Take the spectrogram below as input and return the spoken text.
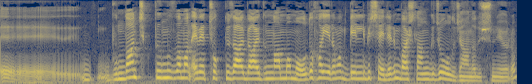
ee, bundan çıktığımız zaman evet çok güzel bir aydınlanma mı oldu? Hayır ama belli bir şeylerin başlangıcı olacağını düşünüyorum.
